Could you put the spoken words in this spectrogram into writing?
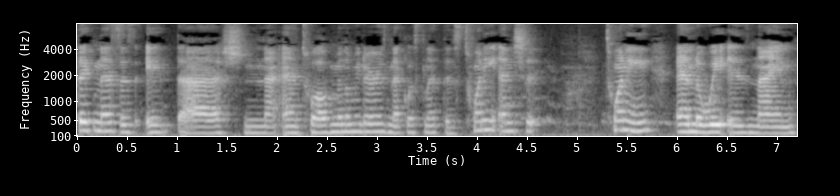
thickness is 8 dash and 12 millimeters necklace length is 20 inch 20 and the weight is 9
